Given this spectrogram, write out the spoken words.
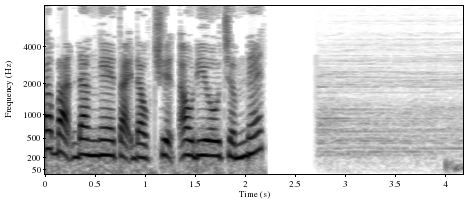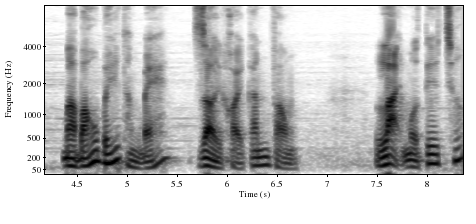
Các bạn đang nghe tại đọc truyện audio.net Bà báo bế thằng bé, rời khỏi căn phòng. Lại một tia chớp,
